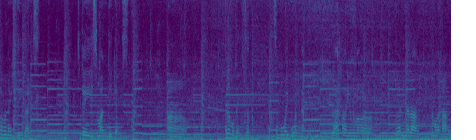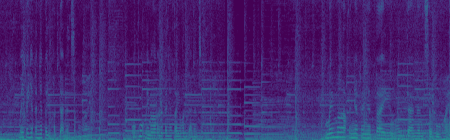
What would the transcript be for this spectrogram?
have a nice day guys. Today is Monday guys. Ah, alam mo guys, sa, sa buhay-buhay natin, lahat tayo ng mga mga nilalang ng mga tao, may kanya-kanya tayong hagdanan sa buhay. Opo, may mga kanya-kanya tayong hagdanan sa buhay. May mga kanya-kanya tayong hagdanan sa buhay.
